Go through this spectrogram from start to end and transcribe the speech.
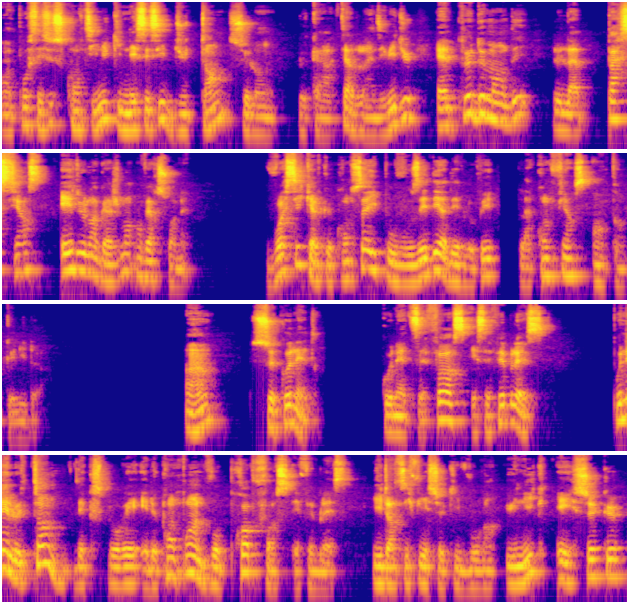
un processus continu qui nécessite du temps selon le caractère de l'individu. Elle peut demander de la patience et de l'engagement envers soi-même. Voici quelques conseils pour vous aider à développer la confiance en tant que leader. 1. Se connaître. Connaître ses forces et ses faiblesses. Prenez le temps d'explorer et de comprendre vos propres forces et faiblesses. Identifiez ce qui vous rend unique et ce que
